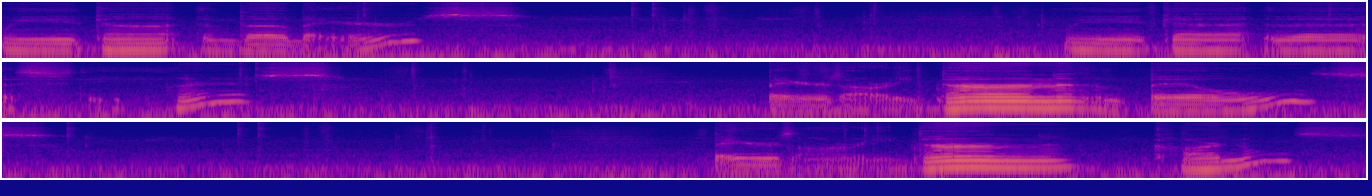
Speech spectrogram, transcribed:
We've got the Bears. We've got the Steelers. Bears already done. Bills. Bears already done. Cardinals.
